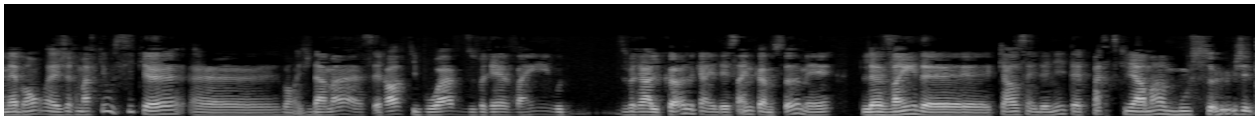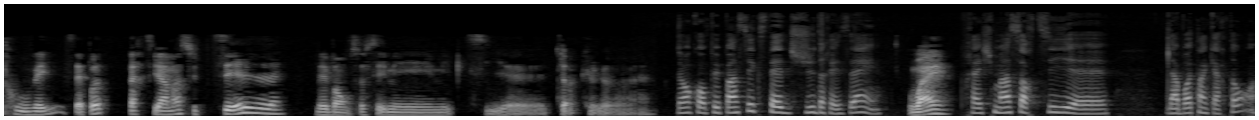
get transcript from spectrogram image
mais bon, euh, j'ai remarqué aussi que, euh, bon, évidemment, c'est rare qu'ils boivent du vrai vin ou du vrai alcool quand il y a des scènes comme ça, mais le vin de Carl Saint-Denis était particulièrement mousseux, j'ai trouvé. C'était pas particulièrement subtil. Mais bon, ça c'est mes, mes petits euh, tocs là. Donc, on peut penser que c'était du jus de raisin, Ouais, fraîchement sorti de la boîte en carton.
